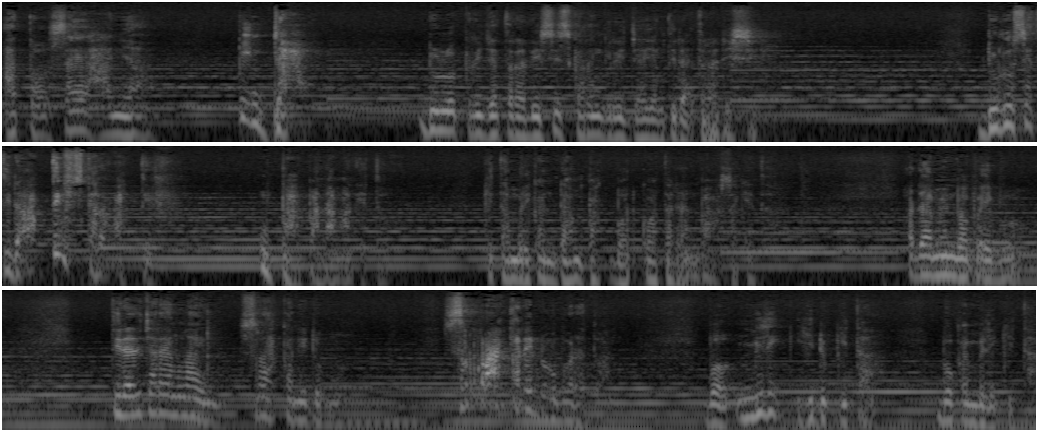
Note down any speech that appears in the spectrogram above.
Atau saya hanya pindah dulu gereja tradisi, sekarang gereja yang tidak tradisi. Dulu saya tidak aktif, sekarang aktif. Ubah pandangan itu. Kita memberikan dampak buat kota dan bangsa kita. Ada amin Bapak Ibu. Tidak ada cara yang lain. Serahkan hidupmu. Serahkan hidupmu kepada Tuhan. Bahwa milik hidup kita bukan milik kita.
